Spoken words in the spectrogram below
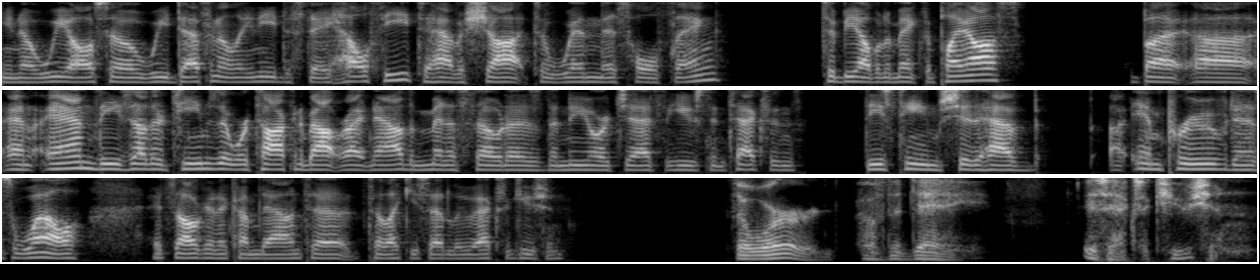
you know, we also we definitely need to stay healthy to have a shot to win this whole thing, to be able to make the playoffs. But uh, and and these other teams that we're talking about right now, the Minnesotas, the New York Jets, the Houston Texans, these teams should have uh, improved as well. It's all going to come down to to like you said, Lou, execution. The word of the day is execution.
